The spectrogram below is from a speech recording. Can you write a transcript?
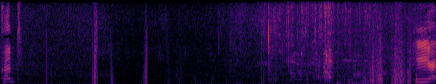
Kommt. Hier.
